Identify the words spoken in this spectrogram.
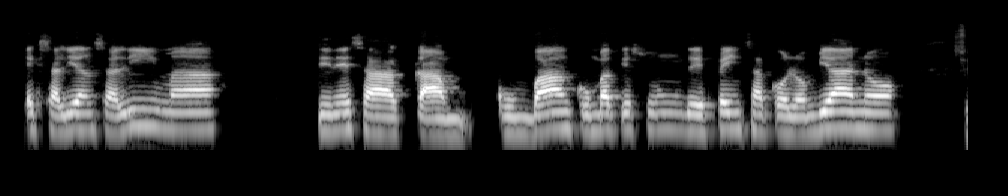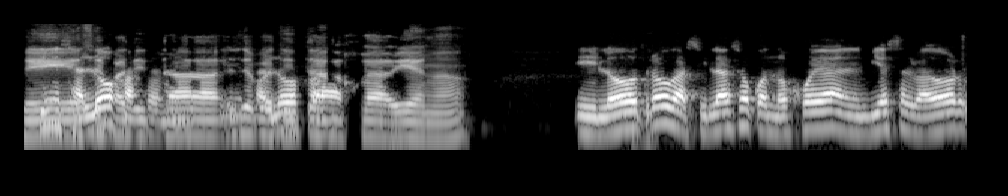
ex Alianza Lima, tienes a Cam- Cumbán, Cumbán, que es un defensa colombiano, Sí, ese Lojas patita, ese patita juega bien, ¿ah? Y lo otro, Garcilaso cuando juega en el Vía Salvador,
